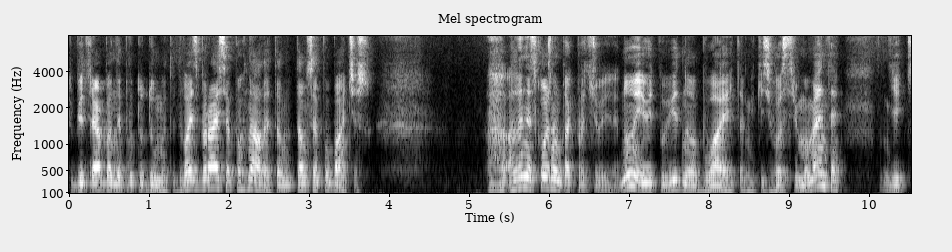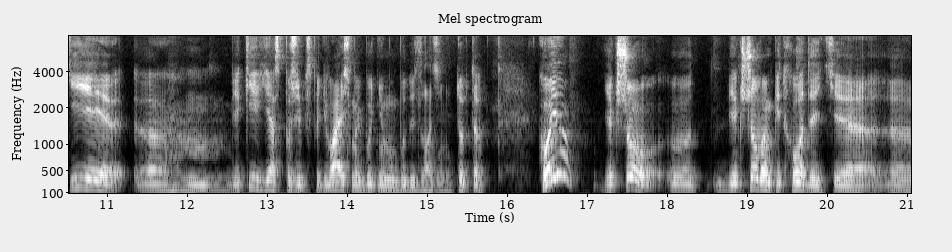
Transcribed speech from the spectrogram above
Тобі треба не про то думати. Давай збирайся, погнали, там, там все побачиш. Але не з кожним так працює. Ну і відповідно бувають там якісь гострі моменти, які, е, які я сподіваюся, в майбутньому будуть зладжені. Тобто, кою, якщо, е, якщо вам підходить е, е,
